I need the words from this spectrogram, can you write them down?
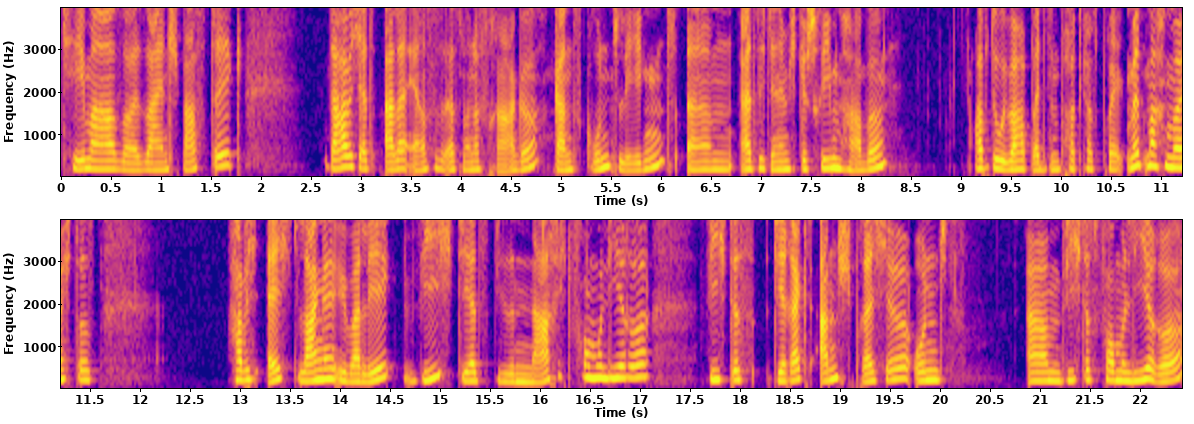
Thema soll sein Spastik. Da habe ich als allererstes erstmal eine Frage, ganz grundlegend. Ähm, als ich dir nämlich geschrieben habe, ob du überhaupt bei diesem Podcast-Projekt mitmachen möchtest, habe ich echt lange überlegt, wie ich dir jetzt diese Nachricht formuliere, wie ich das direkt anspreche und ähm, wie ich das formuliere.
